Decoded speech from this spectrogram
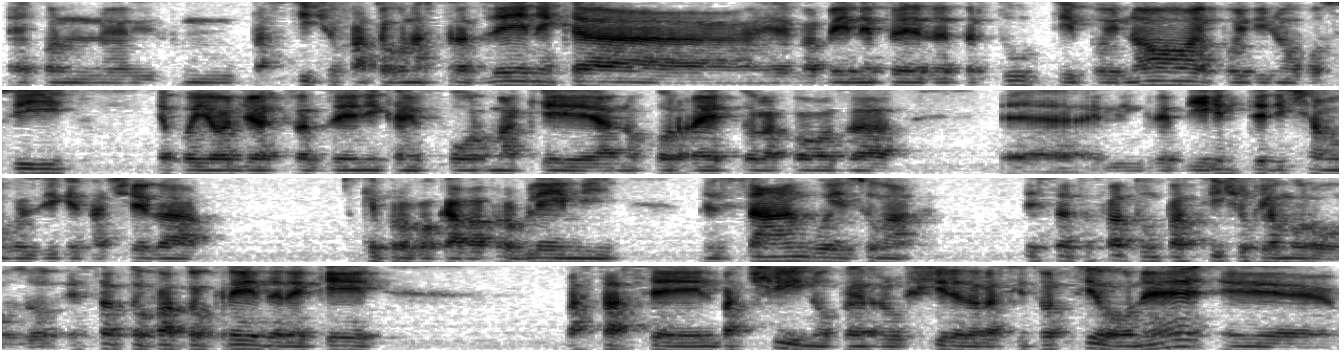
eh, con il pasticcio fatto con AstraZeneca eh, va bene per, per, tutti, poi no, e poi di nuovo sì, e poi oggi AstraZeneca informa che hanno corretto la cosa, eh, l'ingrediente diciamo così che faceva, che provocava problemi nel sangue, insomma è stato fatto un pasticcio clamoroso, è stato fatto credere che bastasse il vaccino per uscire dalla situazione. Eh,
